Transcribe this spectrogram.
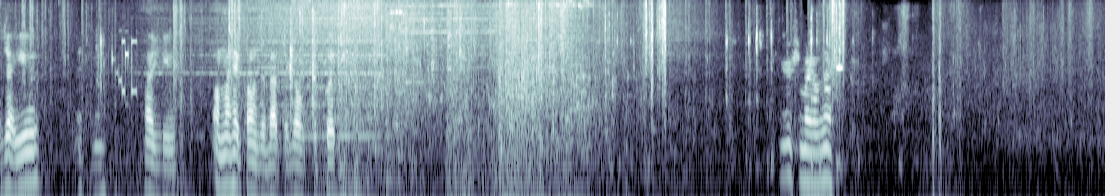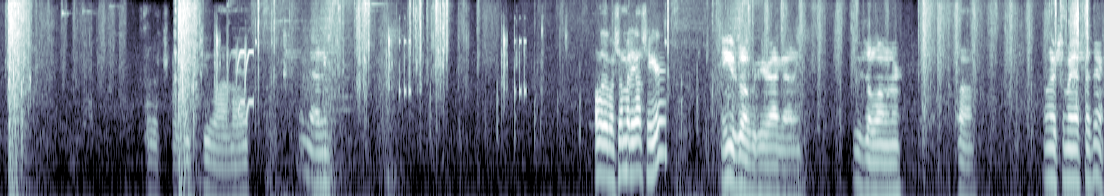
Is that you? That's me. How's you? Oh, my headphones are about to go kaput. Here's somebody over there. I'll try to get two on that. I got him. Oh, there was somebody else here? He was over here. I got him. He was a loner. Oh. Oh, there's somebody else right there.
